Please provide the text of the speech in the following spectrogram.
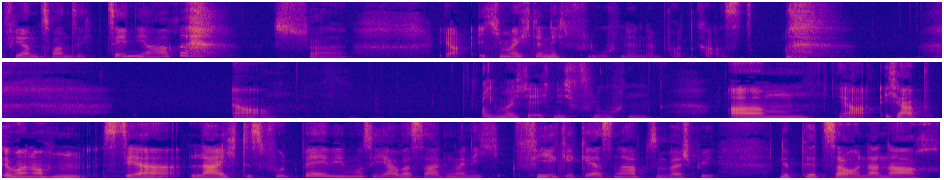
24, 10 Jahre? Schade. Ja, ich möchte nicht fluchen in dem Podcast. ja, ich möchte echt nicht fluchen. Ähm, ja, ich habe immer noch ein sehr leichtes Food Baby, muss ich aber sagen, wenn ich viel gegessen habe, zum Beispiel eine Pizza und danach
